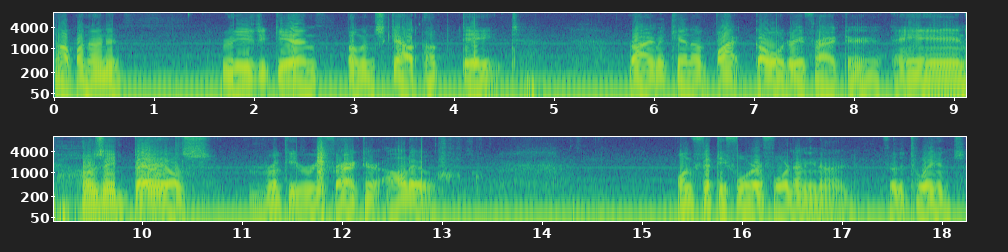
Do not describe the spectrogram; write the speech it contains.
top 100. Rudy Guerin, Bowman Scout update. Ryan McKenna, black gold refractor. And Jose Berrios, rookie refractor auto. 154 or 499 for the Twins.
